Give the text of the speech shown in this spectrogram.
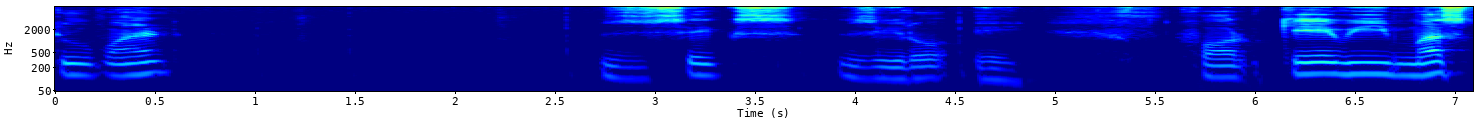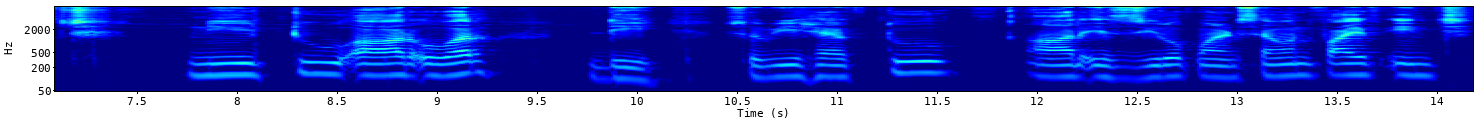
2.60a for k we must need 2r over d. So we have 2 r is 0 0.75 inch.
